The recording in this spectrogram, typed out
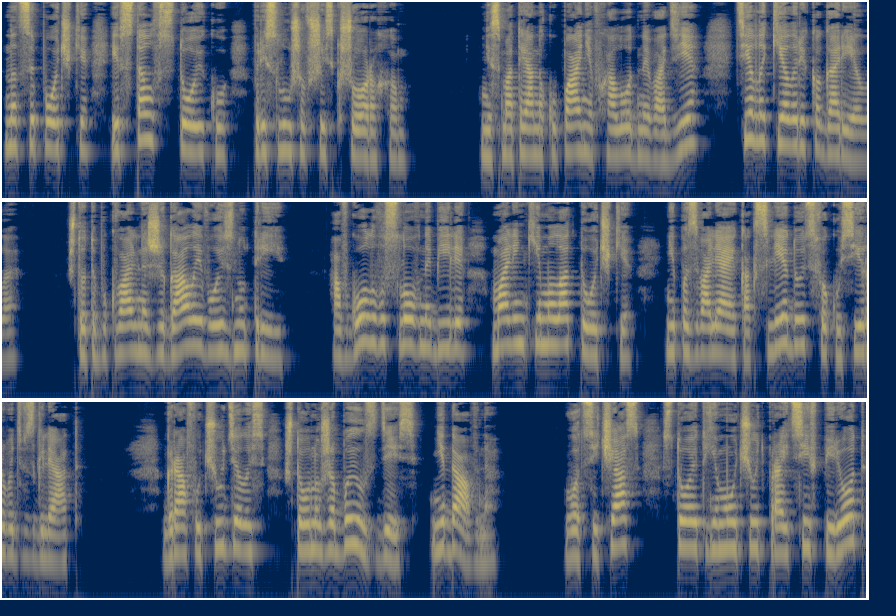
на цепочке и встал в стойку, прислушавшись к шорохам. Несмотря на купание в холодной воде, тело Келрика горело. Что-то буквально сжигало его изнутри, а в голову словно били маленькие молоточки, не позволяя как следует сфокусировать взгляд. Графу чудилось, что он уже был здесь, недавно – вот сейчас стоит ему чуть пройти вперед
